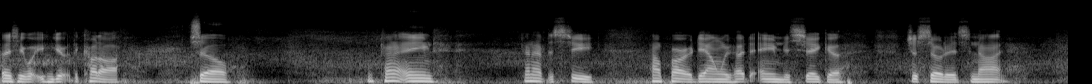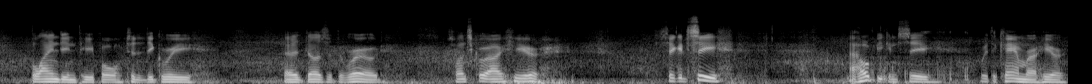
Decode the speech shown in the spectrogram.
basically what you can get with the cutoff so I'm kind of aimed kind of have to see how far down we've had to aim this Seca just so that it's not blinding people to the degree that it does with the road so let's go out here so you can see I hope you can see with the camera here.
